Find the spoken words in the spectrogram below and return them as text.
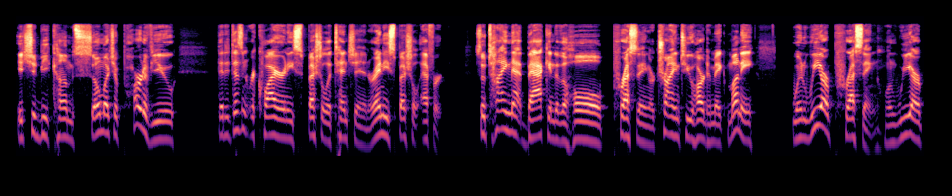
It should become so much a part of you that it doesn't require any special attention or any special effort. So, tying that back into the whole pressing or trying too hard to make money, when we are pressing, when we are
